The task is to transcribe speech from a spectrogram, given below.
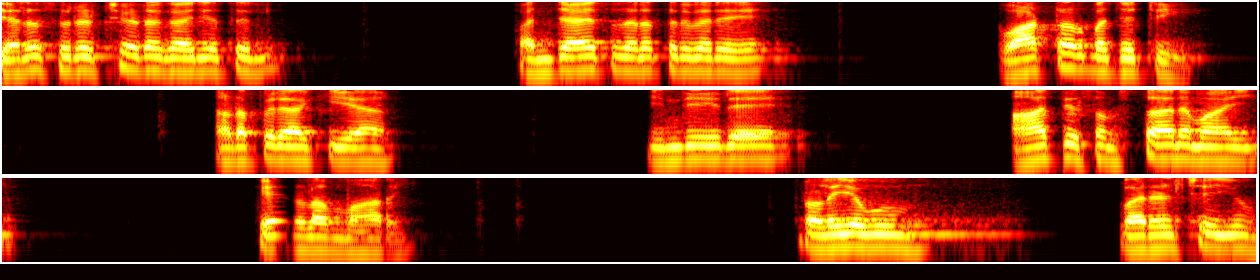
ജലസുരക്ഷയുടെ കാര്യത്തിൽ പഞ്ചായത്ത് തലത്തിൽ വരെ വാട്ടർ ബജറ്റിംഗ് നടപ്പിലാക്കിയ ഇന്ത്യയിലെ ആദ്യ സംസ്ഥാനമായി കേരളം മാറി. പ്രളയവും വരൾച്ചയും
